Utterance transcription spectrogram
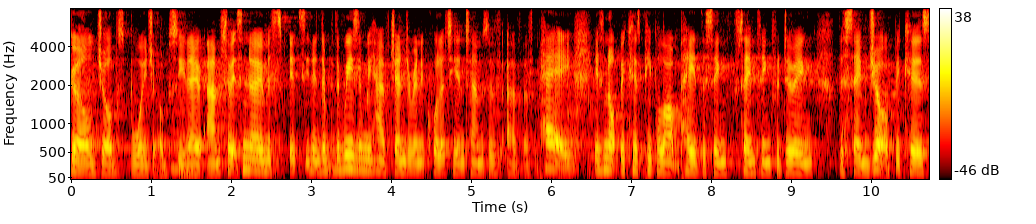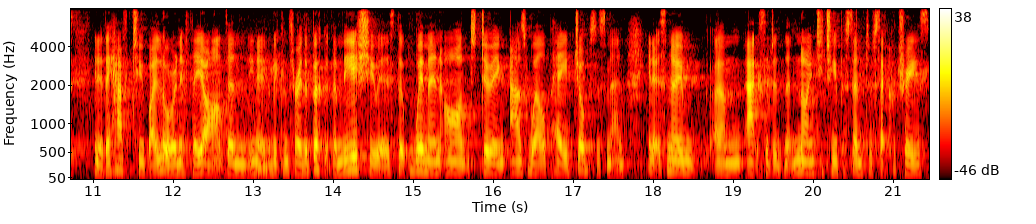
girl jobs, boy jobs, you know. Um, so it's no, mis it's, you know, the, the reason we have gender inequality in terms of, of, of pay is not because people aren't paid the same, same thing for doing the same job, because, you know, they have to by law, and if they aren't, then, you know, we can throw the book at them. The issue is that women aren't doing as well paid jobs as men. You know, it's no um, accident that 92% of secretaries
